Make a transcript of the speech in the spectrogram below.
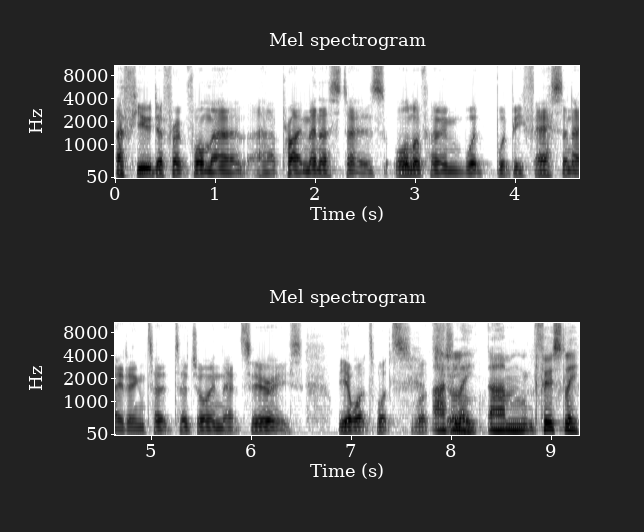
a few different former uh, prime ministers, all of whom would, would be fascinating to, to join that series. Yeah, what's what's what's Utterly. your- Um, firstly,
